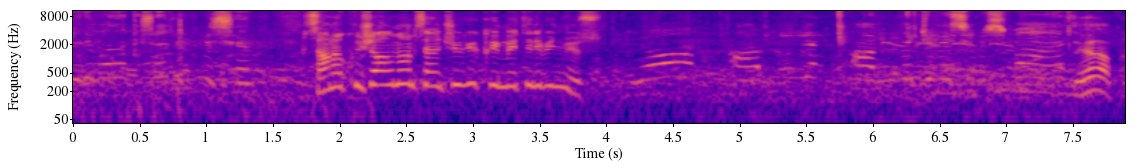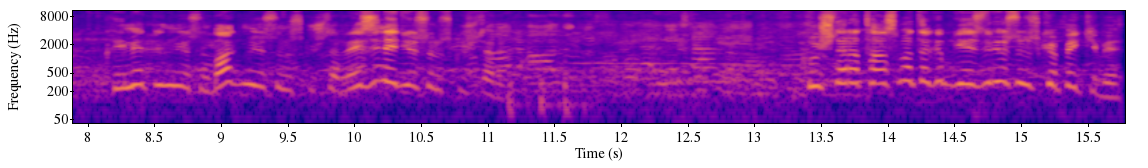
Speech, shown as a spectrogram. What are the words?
Beni bana kuş. Sana kuş almam sen çünkü kıymetini bilmiyorsun. Abimde, kümeşimiz var. Yok. Kıymet bilmiyorsun. Bakmıyorsunuz kuşlara. Rezil ediyorsunuz kuşlara. Aldınız geçen de. Kuşlara tasma takıp gezdiriyorsunuz köpek gibi.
